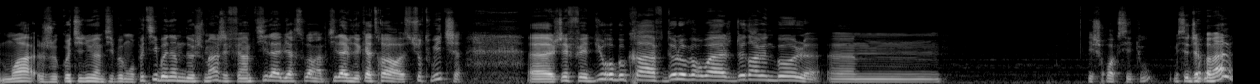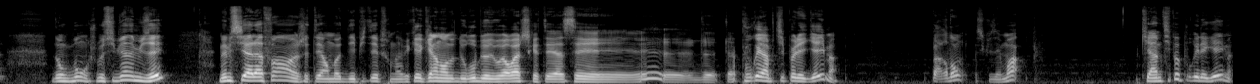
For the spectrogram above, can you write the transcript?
moi, je continue un petit peu mon petit bonhomme de chemin. J'ai fait un petit live hier soir, un petit live de 4 heures sur Twitch. Euh, j'ai fait du Robocraft, de l'Overwatch, de Dragon Ball. Euh, et je crois que c'est tout. Mais c'est déjà pas mal. Donc bon, je me suis bien amusé. Même si à la fin j'étais en mode dépité parce qu'on avait quelqu'un dans le groupe de Overwatch qui était assez. qui a pourri un petit peu les games. Pardon, excusez-moi. Qui a un petit peu pourri les games.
